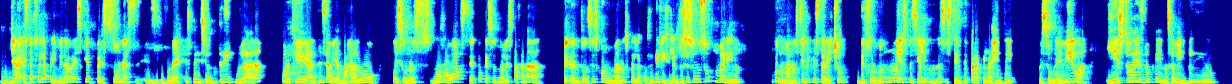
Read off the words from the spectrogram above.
ya esta fue la primera vez que personas, es fue una expedición tripulada, porque antes habían bajado pues unos, unos robots, ¿cierto? Que esos no les pasa nada. Pero entonces con humanos pues la cosa es difícil. Entonces un submarino con humanos tiene que estar hecho de forma muy especial y muy resistente para que la gente pues sobreviva. Y esto es lo que nos había impedido,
